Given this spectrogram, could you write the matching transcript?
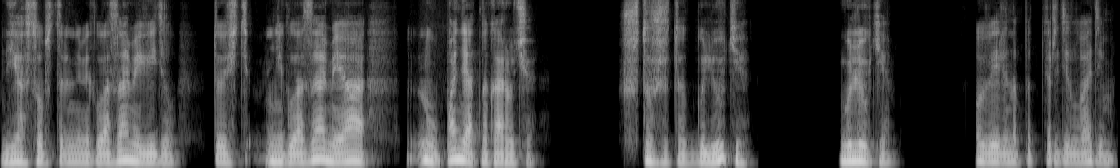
Я собственными глазами видел. То есть не глазами, а... Ну, понятно, короче». «Что же это, глюки?» «Глюки», уверенно подтвердил Вадим.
